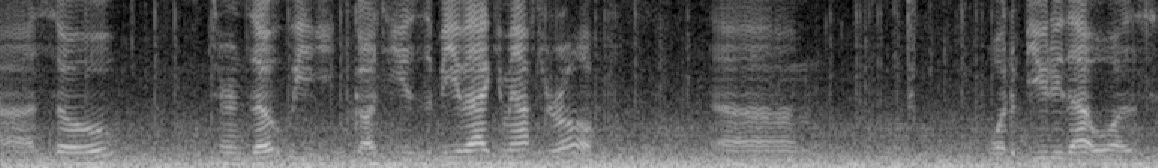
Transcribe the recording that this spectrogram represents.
Uh, so, turns out we got to use the bee vacuum after all. Um, what a beauty that was.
